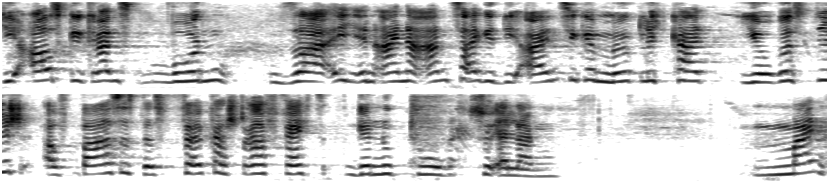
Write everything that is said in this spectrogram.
die ausgegrenzt wurden, sah ich in einer Anzeige die einzige Möglichkeit, juristisch auf Basis des Völkerstrafrechts Genugtuung zu erlangen. Mein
